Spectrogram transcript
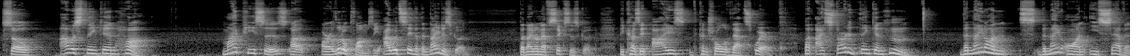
So I was thinking, huh, my pieces uh, are a little clumsy. I would say that the knight is good. The knight on f6 is good because it eyes the control of that square. But I started thinking, hmm, the knight on the knight on e7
